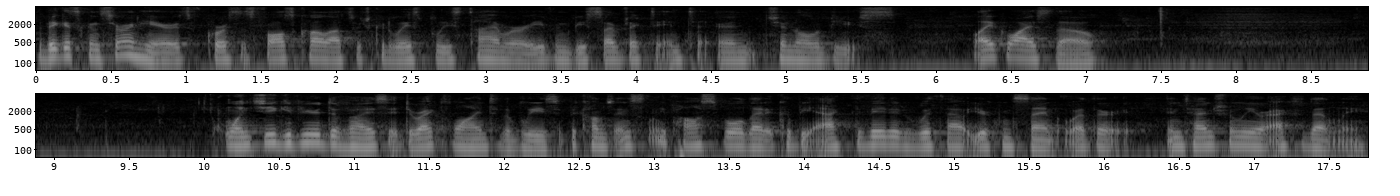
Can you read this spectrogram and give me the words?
The biggest concern here is, of course, is false callouts, which could waste police time or even be subject to intentional abuse. Likewise, though, once you give your device a direct line to the police, it becomes instantly possible that it could be activated without your consent, whether intentionally or accidentally.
